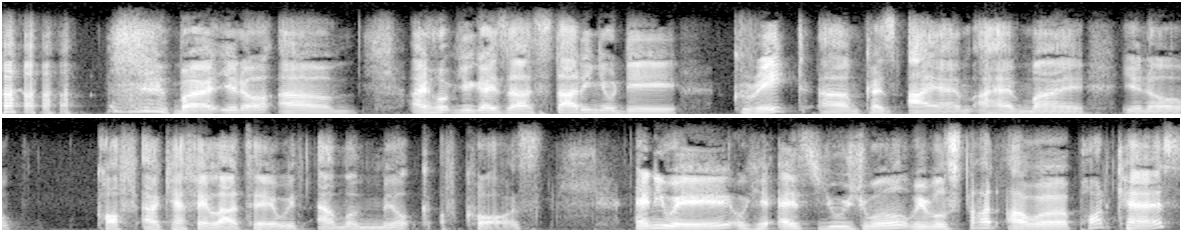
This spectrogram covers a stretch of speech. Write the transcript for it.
but you know, um, I hope you guys are starting your day great. Um, cause I am. I have my, you know, coffee, uh, cafe latte with almond milk, of course. Anyway, okay, as usual, we will start our podcast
